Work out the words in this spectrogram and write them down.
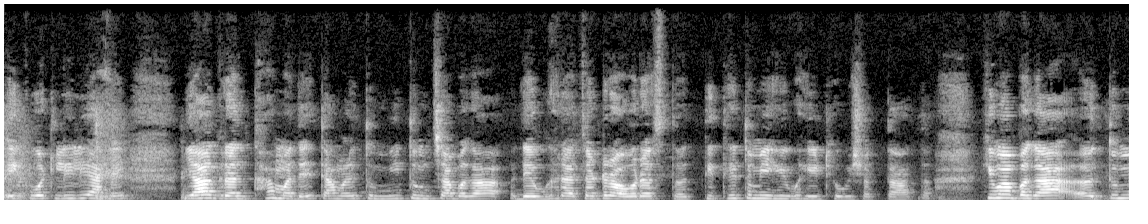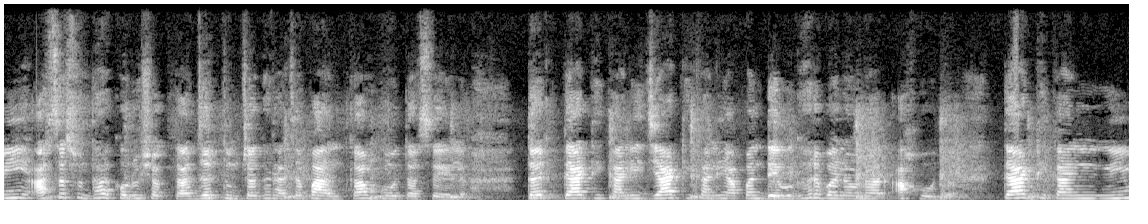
एकवटलेली आहे या ग्रंथामध्ये. त्यामुळे तुम्ही तुमच्या बघा देवघराचं ड्रॉवर असतं तिथे तुम्ही ही वही ठेवू शकता. किंवा बघा तुम्ही असं सुद्धा करू शकता जर तुमच्या घराचं बांधकाम होत असेल तर त्या ठिकाणी ज्या ठिकाणी आपण देवघर बनवणार आहोत त्या ठिकाणी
